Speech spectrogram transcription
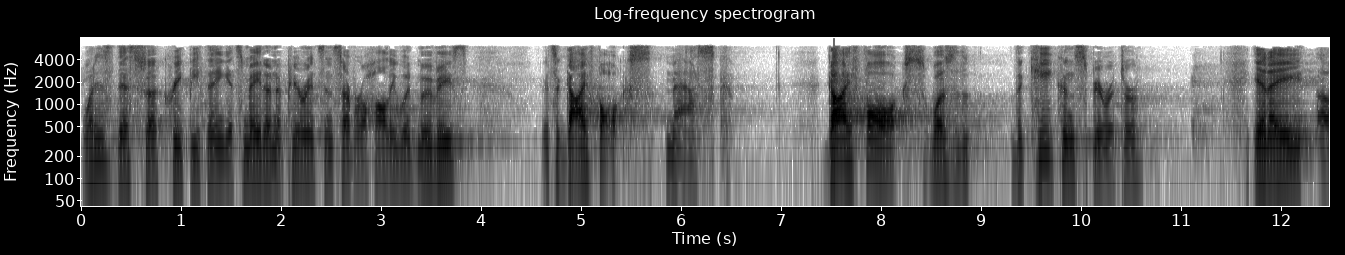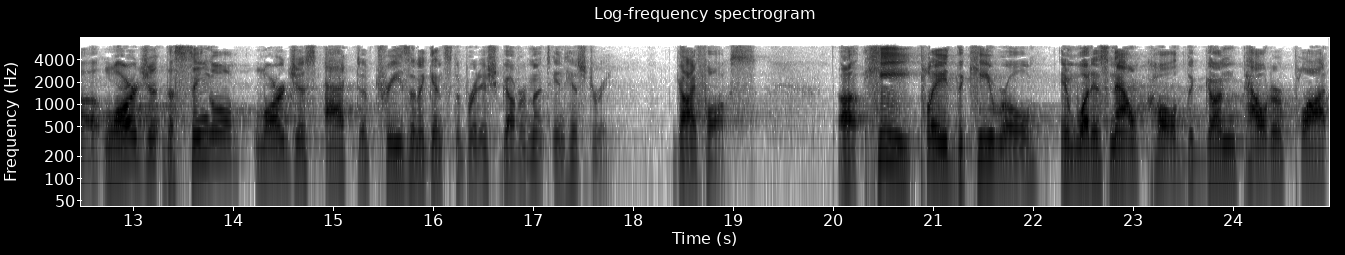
What is this uh, creepy thing? It's made an appearance in several Hollywood movies. It's a Guy Fawkes mask. Guy Fawkes was the key conspirator in a uh, large, the single largest act of treason against the British government in history. Guy Fawkes. Uh, he played the key role in what is now called the Gunpowder Plot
